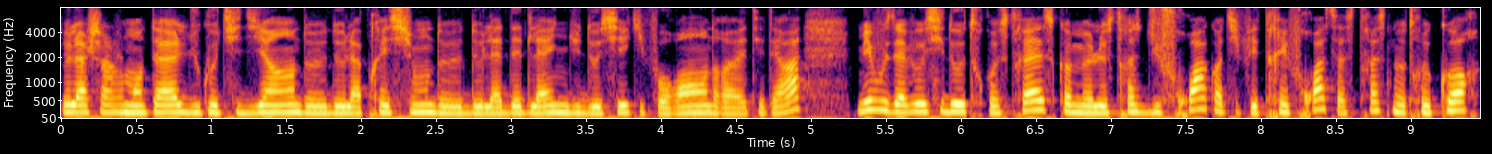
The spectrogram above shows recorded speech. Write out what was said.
la charge mentale, du quotidien, de, de la pression, de, de la deadline du dossier qu'il faut rendre, euh, etc. Mais vous avez aussi d'autres stress comme le stress du froid. Quand il fait très froid, ça stresse notre corps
